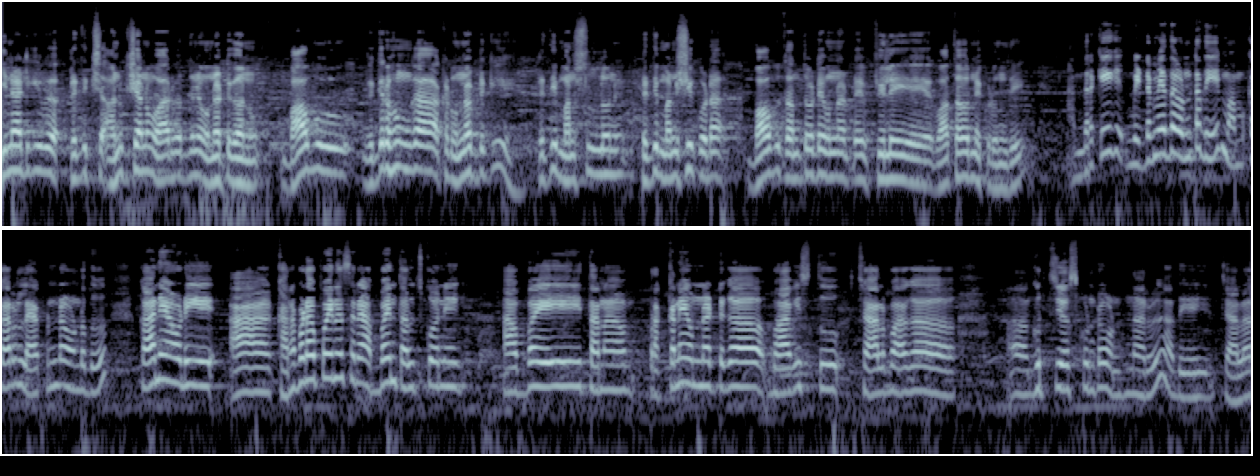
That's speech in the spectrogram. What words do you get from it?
ఈనాటికి ప్రతి అనుక్షణం వారి వద్దనే ఉన్నట్టుగాను బాబు విగ్రహంగా అక్కడ ఉన్నప్పటికీ ప్రతి మనుషుల్లోని ప్రతి మనిషి కూడా బాబు తనతోటే ఉన్నట్టు ఫీల్ అయ్యే వాతావరణం ఇక్కడ ఉంది. అందరికీ బిడ్డ మీద ఉంటుంది మమకారం లేకుండా ఉండదు. కానీ ఆవిడ కనబడకపోయినా సరే అబ్బాయిని తలుచుకొని ఆ అబ్బాయి తన ప్రక్కనే ఉన్నట్టుగా భావిస్తూ చాలా బాగా గుర్తు చేసుకుంటూ ఉంటున్నారు. అది చాలా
